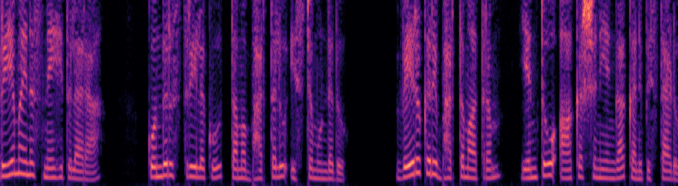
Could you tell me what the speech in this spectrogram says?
ప్రియమైన స్నేహితులారా కొందరు స్త్రీలకు తమ భర్తలు ఇష్టముండదు. వేరొకరి భర్త మాత్రం ఎంతో ఆకర్షణీయంగా కనిపిస్తాడు.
